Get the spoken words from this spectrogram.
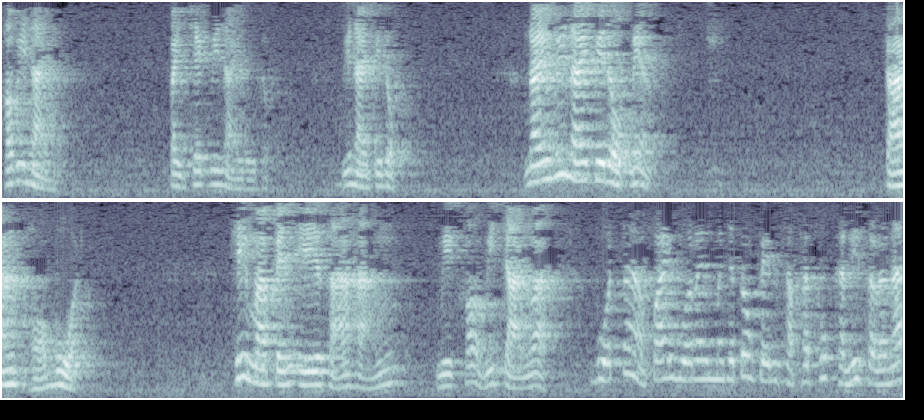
เขาวินัย ไปเช็ควินัยดูครับ วินัยปิฎกในวินัยปิฎกเนี่ย การขอบวชที่มาเป็นเอสาหังมีข้อวิจารณ์ว่า บวชหน้าไฟบวชอะไรมันจะต้องเป็นสัพพทุกขนิสรณะ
